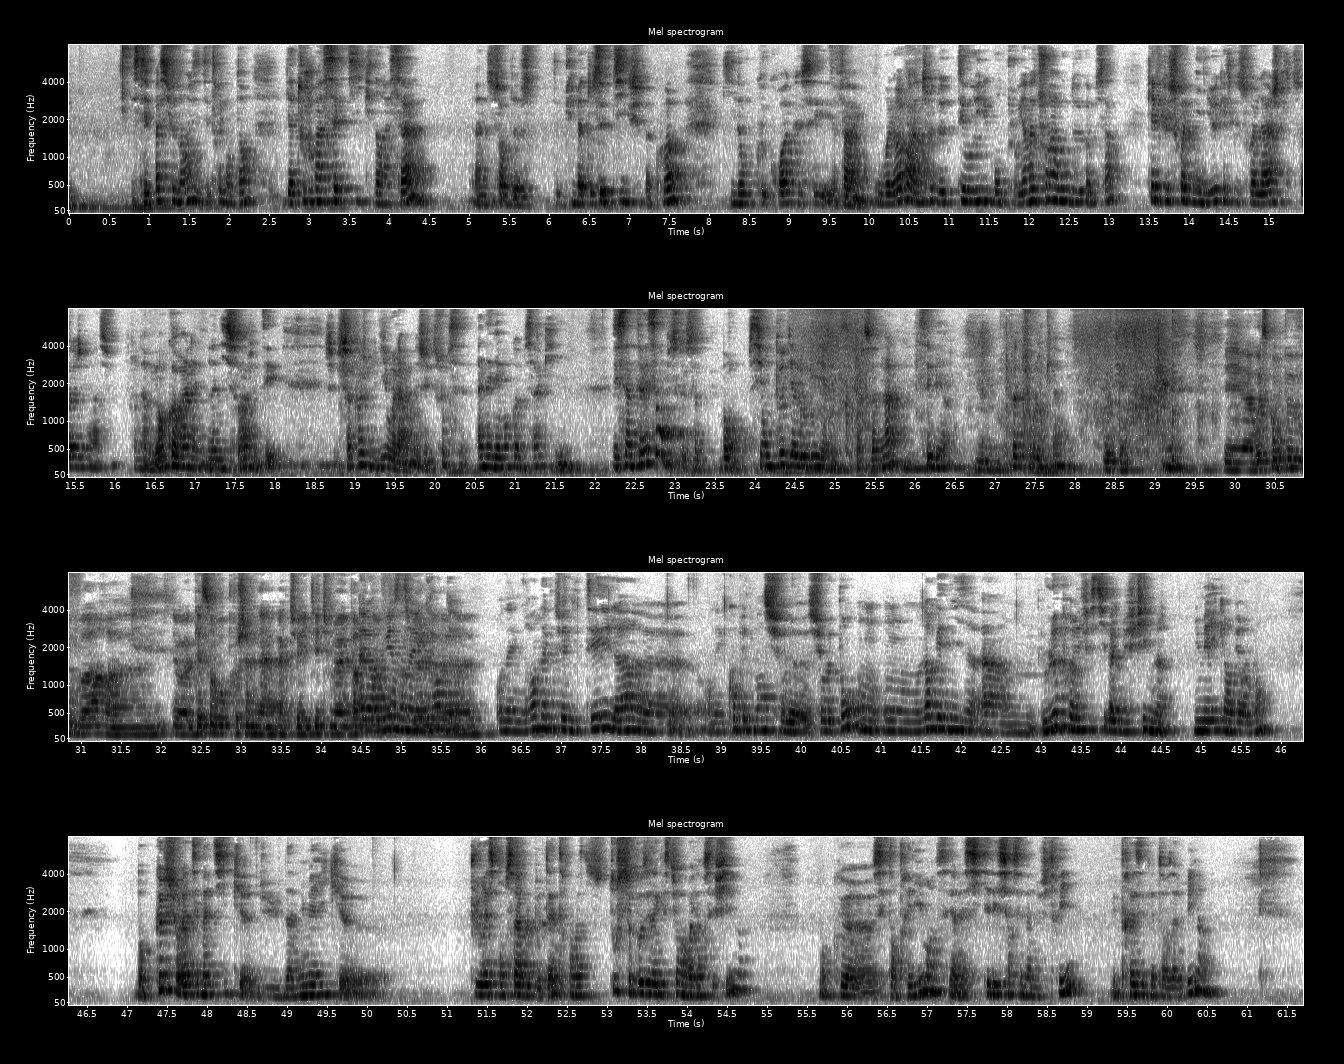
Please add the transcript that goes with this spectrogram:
C'était passionnant, ils étaient très contents. Il y a toujours un sceptique dans la salle, une sorte de, de climato-sceptique, je sais pas quoi, qui donc croit que c'est, enfin, ou alors un truc de théorie du complot. Il y en a toujours un ou deux comme ça, quel que soit le milieu, quel que soit l'âge, quelle que soit la génération. J'en ai eu encore un lundi soir, j'étais, chaque fois je me dis voilà, j'ai toujours un élément comme ça qui, et c'est intéressant parce que ça, bon, si on peut dialoguer avec ces personnes-là, c'est bien. Mm. C'est pas toujours le cas. Ok. Et où est-ce qu'on peut vous voir Quelles sont vos prochaines actualités? Tu m'avais parlé Alors oui, on a une grande, on a une grande actualité là. on est complètement sur le sur le pont. On, on organise un, le premier festival du film numérique et environnement. Donc que sur la thématique d'un numérique plus responsable peut-être. On va tous se poser la question en voyant ces films. Donc euh, c'est entrée libre, c'est à la Cité des Sciences et de l'Industrie, les 13 et 14 avril.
